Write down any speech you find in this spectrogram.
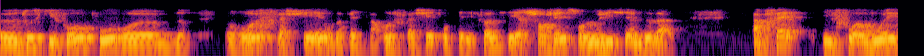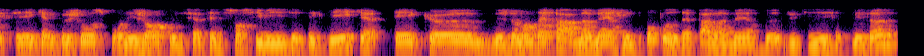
euh, tout ce qu'il faut pour euh, reflasher, on appelle ça reflasher ton téléphone, c'est-à-dire changer son logiciel de base. Après, il faut avouer que c'est quelque chose pour les gens qui ont une certaine sensibilité technique et que je ne demanderai pas à ma mère, je ne proposerai pas à ma mère d'utiliser cette méthode.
